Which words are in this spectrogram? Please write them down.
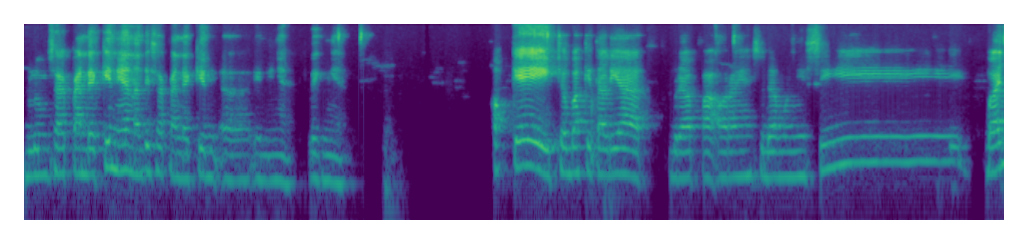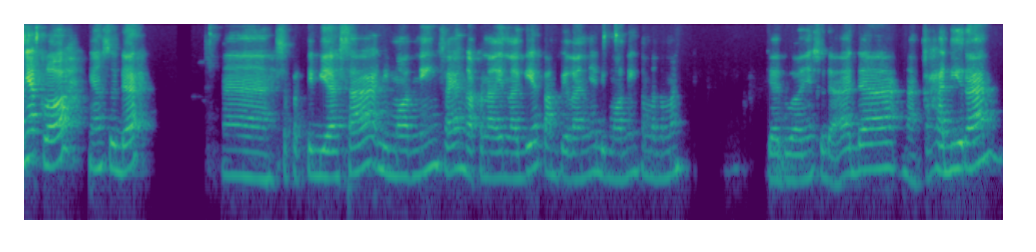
belum saya pendekin ya, nanti saya pendekin uh, ininya, linknya. Oke, coba kita lihat berapa orang yang sudah mengisi. Banyak loh yang sudah. Nah, seperti biasa di morning, saya nggak kenalin lagi ya tampilannya di morning teman-teman. Jadwalnya sudah ada. Nah, kehadiran,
